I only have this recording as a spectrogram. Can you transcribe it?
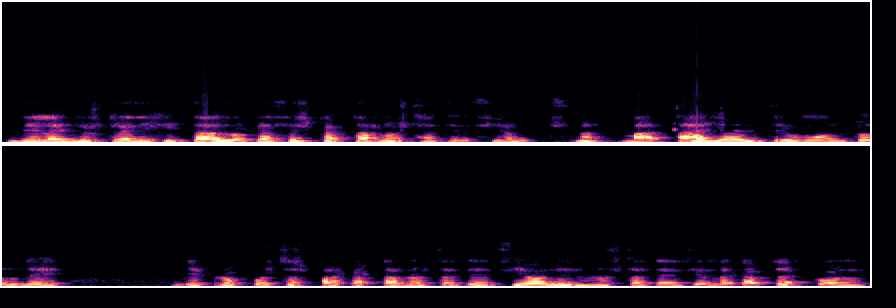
de la industria digital, lo que hace es captar nuestra atención. Es una batalla entre un montón de, propuestas para captar nuestra atención y nuestra atención la captar con,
